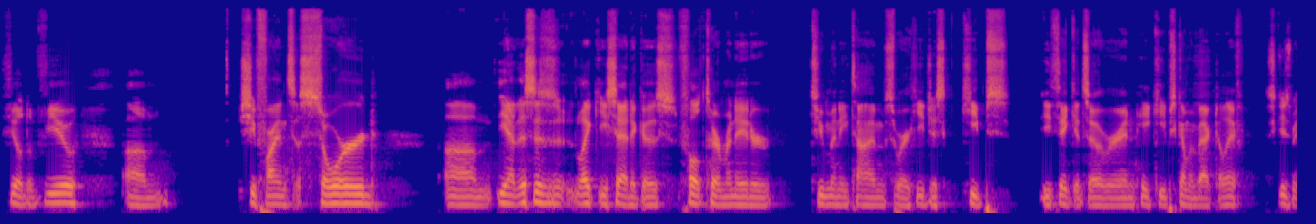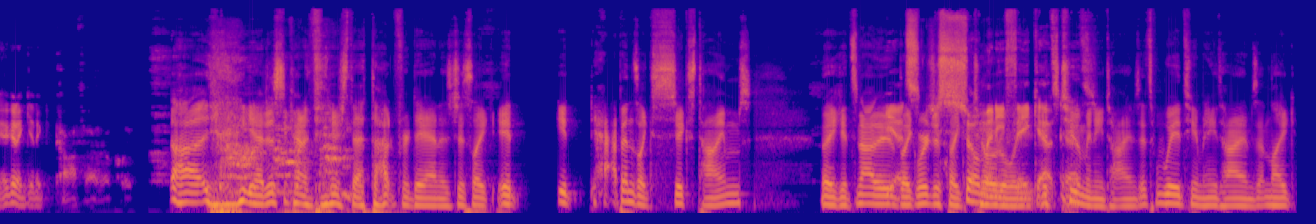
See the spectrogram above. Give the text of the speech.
field of view. Um, she finds a sword. Um, yeah, this is like you said, it goes full Terminator too many times where he just keeps you think it's over and he keeps coming back to life. Excuse me, I gotta get a cough out real. Uh, yeah, just to kind of finish that thought for Dan is just like it. It happens like six times. Like it's not Yeah, like it's we're just like so totally. it's too many times. It's way too many times, and like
